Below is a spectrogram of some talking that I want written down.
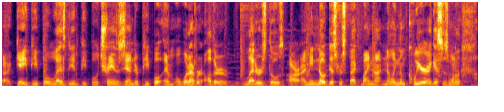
uh, gay people, lesbian people, transgender people, and whatever other letters those are. I mean, no disrespect by not knowing them. Queer, I guess, is one of the.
